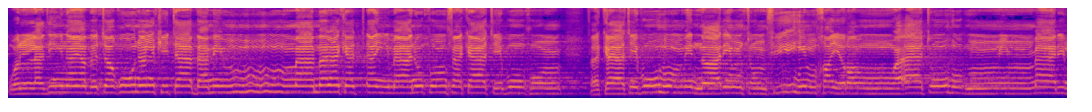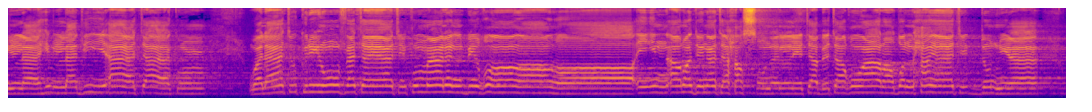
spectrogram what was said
والذين يبتغون الكتاب مما ملكت أيمانكم فكاتبوهم فكاتبوهم إن علمتم فيهم خيرا وآتوهم من مال الله الذي آتاكم. ولا تكرهوا فتياتكم على البغاء إن أردنا تحصنا لتبتغوا عرض الحياة الدنيا.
